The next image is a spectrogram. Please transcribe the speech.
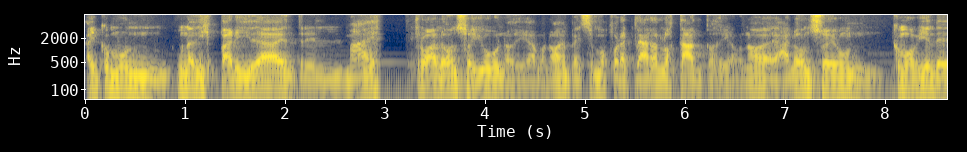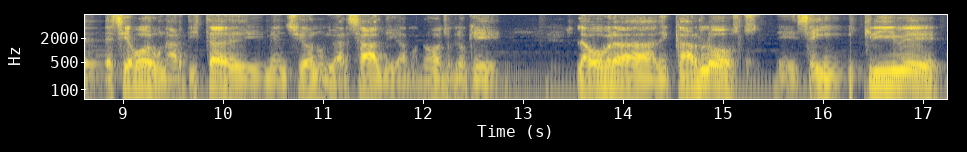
hay como una disparidad entre el maestro Alonso y uno, digamos, ¿no? Empecemos por aclarar los tantos, digamos, ¿no? Alonso es un, como bien decía vos, un artista de dimensión universal, digamos, ¿no? Yo creo que la obra de Carlos eh, se inscribe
